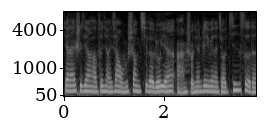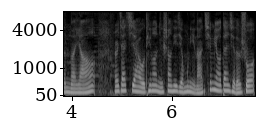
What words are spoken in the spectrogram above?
接下来时间啊，分享一下我们上期的留言啊。首先这一位呢叫金色的暖阳，他说佳琪啊，我听到你上期节目里呢轻描淡写的说，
